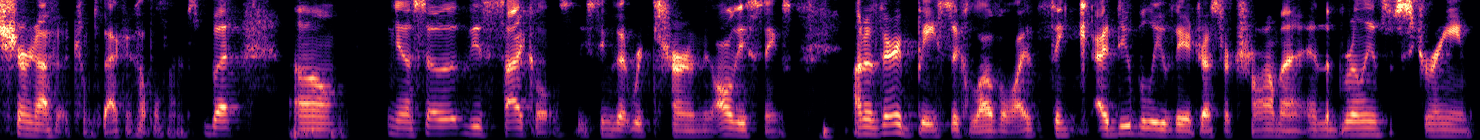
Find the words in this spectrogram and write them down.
sure enough it comes back a couple times. But um you know so these cycles these things that return all these things on a very basic level i think i do believe they address our trauma and the brilliance of scream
